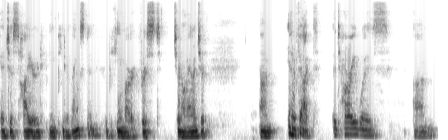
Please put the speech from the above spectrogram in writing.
had just hired named Peter Langston, who became our first general manager. Um, and in fact, Atari was um,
